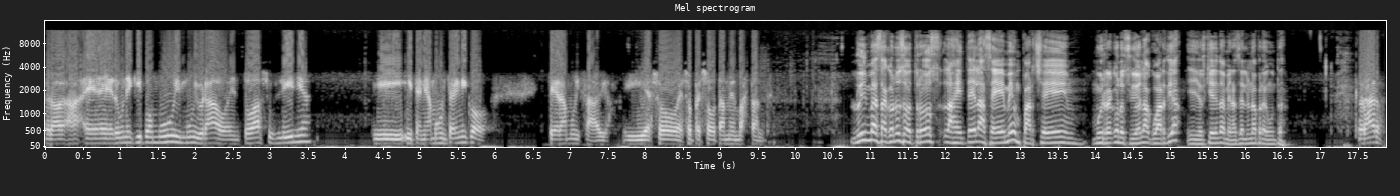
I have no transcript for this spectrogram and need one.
pero ah, eh, era un equipo muy, muy bravo en todas sus líneas y, y teníamos un técnico que era muy sabio y eso, eso pesó también bastante. Luisma está con nosotros la gente de la CM, un parche muy reconocido en La Guardia, y ellos quieren también hacerle una pregunta. Claro.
